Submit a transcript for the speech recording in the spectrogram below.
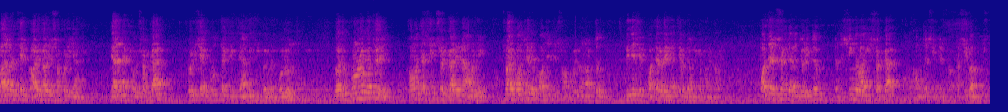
বাংলাদেশের ঘরে ঘরে সকলেই জানে। জানে না কেবল সরকার, সরিষায় ভূত থাকলে জানবে কি করবে বলুন। গত পনেরো বছরে ক্ষমতাসীন সরকারের আমলে ছয় বছরের বাজেটের সম পরিমাণ অর্থ বিদেশে পাচার হয়ে গেছে বলে অনেকে মনে করেন। পাচারের সঙ্গে যারা জড়িত, তাদের সিংহভাগী সরকার ক্ষমতাসীনদের আশীর্বাদ পুষ্ট।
